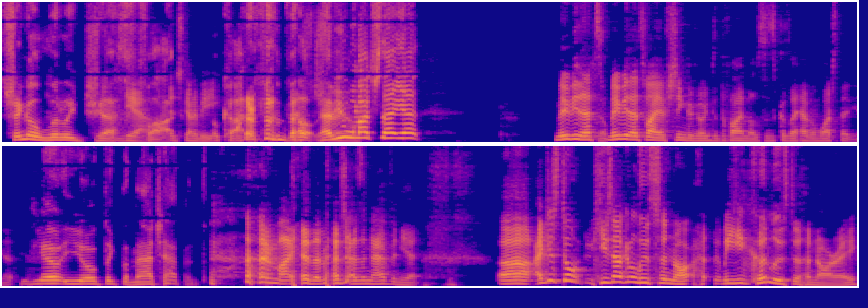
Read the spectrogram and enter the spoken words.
Shingo literally just yeah, fought it's gonna be Okada for the belt. Have you watched that yet? Maybe that's Nope. maybe that's why I have Shingo going to the finals is because I haven't watched that yet. You know, you don't think the match happened? In my head, the match hasn't happened yet. Uh, I just don't. He's not going to lose to. I mean, he could lose to Henare.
